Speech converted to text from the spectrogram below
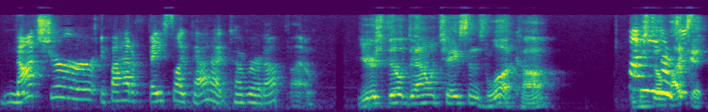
Not sure if I had a face like that, I'd cover it up though. You're still down with Chasen's look, huh? You I mean, still like just, it?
